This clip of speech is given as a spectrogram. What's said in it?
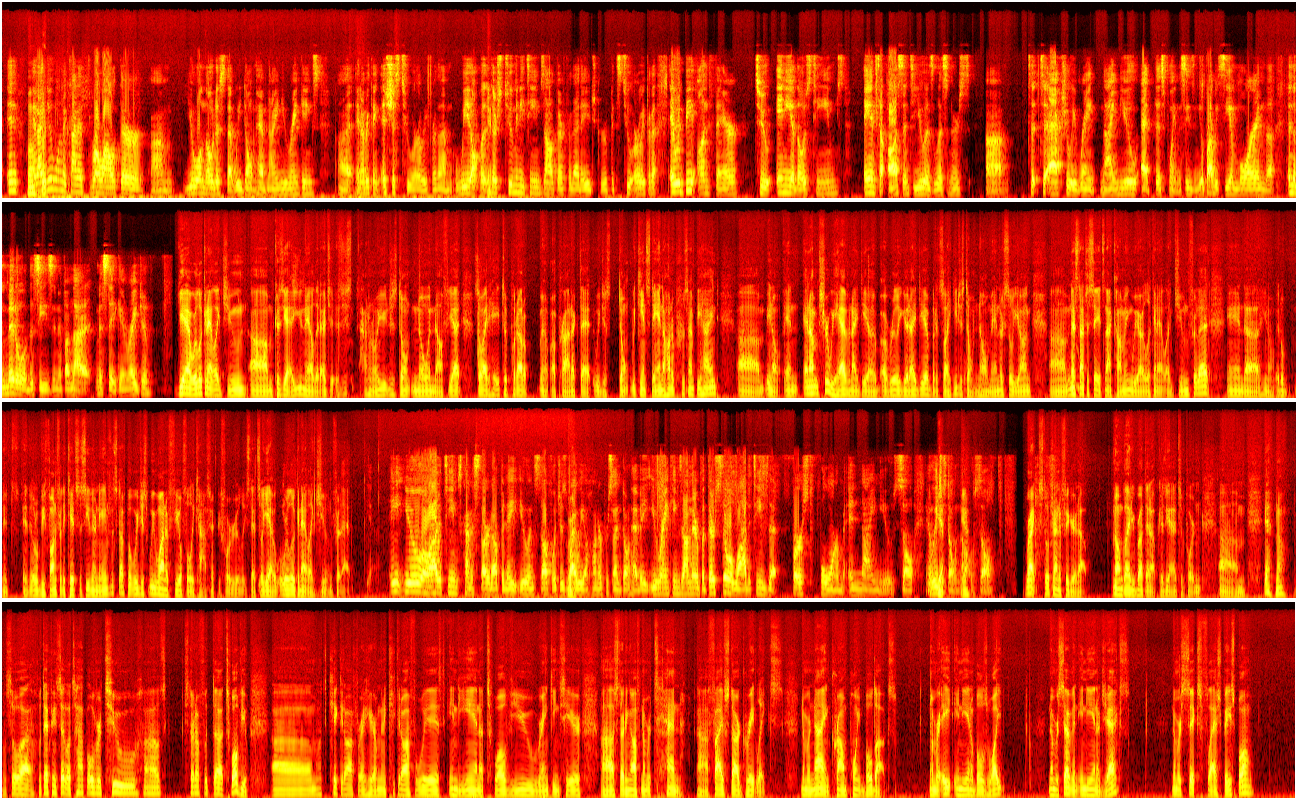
And well, and I do want to kind of throw out there. Um, you will notice that we don't have 9U rankings uh, and everything. It's just too early for them. We don't. Uh, yeah. There's too many teams out there for that age group. It's too early for that. It would be unfair to any of those teams and to us and to you as listeners um, to, to actually rank 9U at this point in the season. You'll probably see them more in the in the middle of the season, if I'm not mistaken, right, Jim? Yeah, we're looking at like June. Um, because yeah, you nailed it. I just, just, I don't know. You just don't know enough yet. So I'd hate to put out a a product that we just don't we can't stand 100% behind um, you know and and i'm sure we have an idea a really good idea but it's like you just don't know man they're so young um, and that's not to say it's not coming we are looking at like june for that and uh, you know it'll it's it'll be fun for the kids to see their names and stuff but we just we want to feel fully confident before we release that so yeah we're looking at like june for that 8U, a lot of teams kind of start up in 8U and stuff, which is why right. we 100% don't have 8U rankings on there. But there's still a lot of teams that first form in 9U. So, and we yeah. just don't know. Yeah. So, right. Still trying to figure it out. No, I'm glad you brought that up because, yeah, it's important. Um, yeah, no. So, uh, with that being said, let's hop over to, uh, let's start off with uh, 12U. Um, let's kick it off right here. I'm going to kick it off with Indiana 12U rankings here. Uh, starting off number 10, uh, five star Great Lakes. Number 9, Crown Point Bulldogs. Number 8, Indiana Bulls White. Number 7, Indiana Jacks. Number 6, Flash Baseball.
